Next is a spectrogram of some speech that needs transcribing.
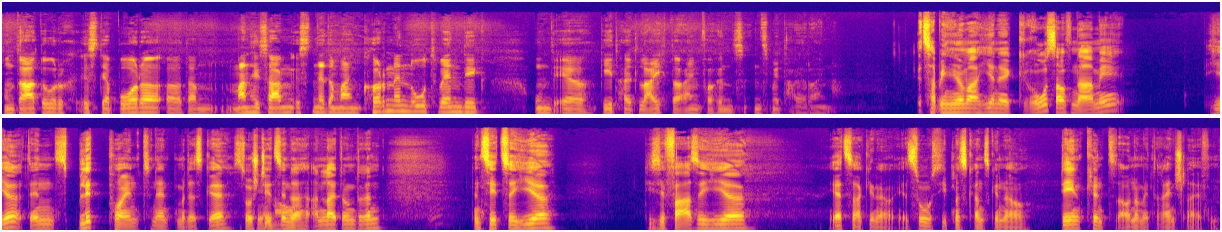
Und dadurch ist der Bohrer äh, dann, manche sagen, ist nicht einmal ein Körnen notwendig und er geht halt leichter einfach ins, ins Metall rein. Jetzt habe ich hier mal hier eine Großaufnahme. Hier, den Split Point nennt man das, gell? So steht es in Genau. der Anleitung drin. Dann seht ihr hier, diese Phase hier. Jetzt, genau, jetzt so sieht man es ganz genau. Den könnt ihr auch noch mit reinschleifen.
